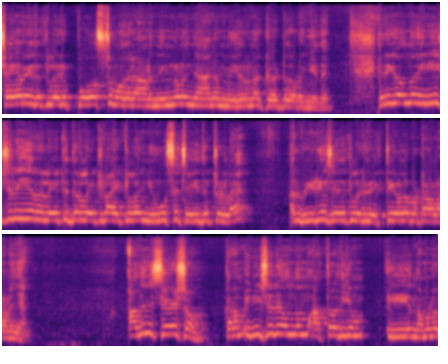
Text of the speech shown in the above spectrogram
ഷെയർ ചെയ്തിട്ടുള്ള ഒരു പോസ്റ്റ് മുതലാണ് നിങ്ങളും ഞാനും മിഹിറിനെ കേട്ട് തുടങ്ങിയത്. എനിക്കൊന്നും ഇനീഷ്യലി ഈ റിലേറ്റഡ് റിലേറ്റഡ് ആയിട്ടുള്ള ന്യൂസ് ചെയ്തിട്ടുള്ള വീഡിയോ ചെയ്തിട്ടുള്ള ഒരു വ്യക്തികളിൽ പെട്ട ആളാണ് ഞാൻ. അതിനുശേഷം കാരണം ഇനീഷ്യലി ഒന്നും അത്രയധികം ഈ നമ്മുടെ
